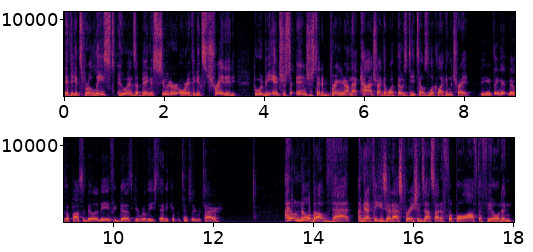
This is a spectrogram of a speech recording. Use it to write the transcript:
if he gets released, who ends up being a suitor, or if he gets traded, who would be interested interested in bringing on that contract and what those details look like in the trade. Do you think that there's a possibility if he does get released that he could potentially retire? I don't know about that. I mean, I think he's got aspirations outside of football, off the field, and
